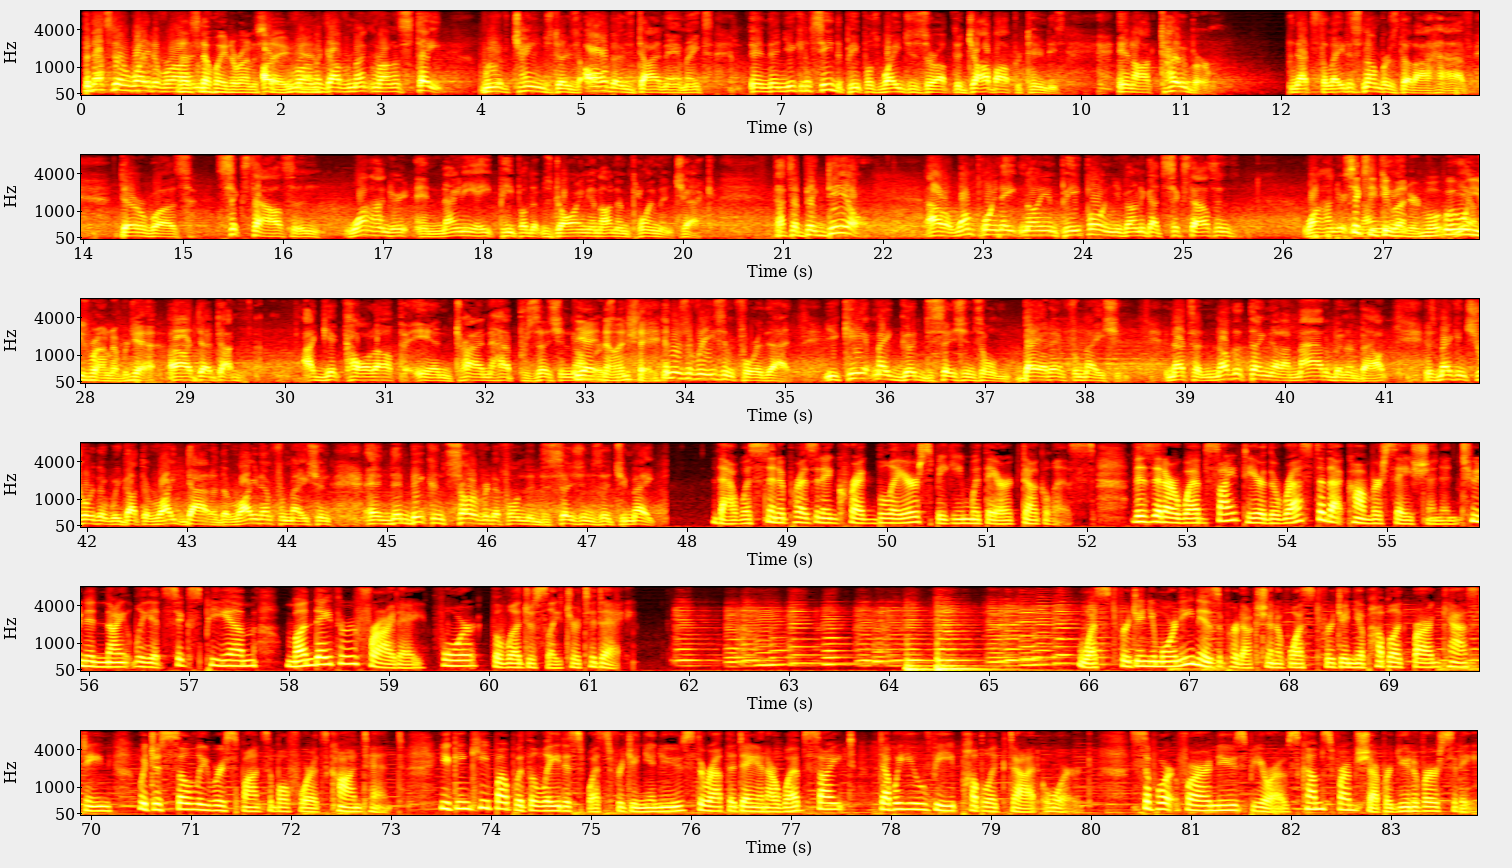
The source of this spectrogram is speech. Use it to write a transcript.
But that's no way to run. That's no way to run a state. run yeah. a government and run a state. We have changed those all those dynamics, and then you can see the people's wages are up, the job opportunities. In October, that's the latest numbers that I have. There was 6,198 people that was drawing an unemployment check. That's a big deal. Out of 1.8 million people, and you've only got 6,100. 6,200. We'll, we'll yeah. use round numbers, yeah. Uh, I get caught up in trying to have precision numbers. Yeah, no, I understand. And there's a reason for that. You can't make good decisions on bad information. And that's another thing that I'm adamant about is making sure that we got the right data, the right information, and then be conservative on the decisions that you make. That was Senate President Craig Blair speaking with Eric Douglas. Visit our website to hear the rest of that conversation and tune in nightly at 6 p.m. Monday through Friday for the legislature today. West Virginia Morning is a production of West Virginia Public Broadcasting, which is solely responsible for its content. You can keep up with the latest West Virginia news throughout the day on our website, wvpublic.org. Support for our news bureaus comes from Shepherd University.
